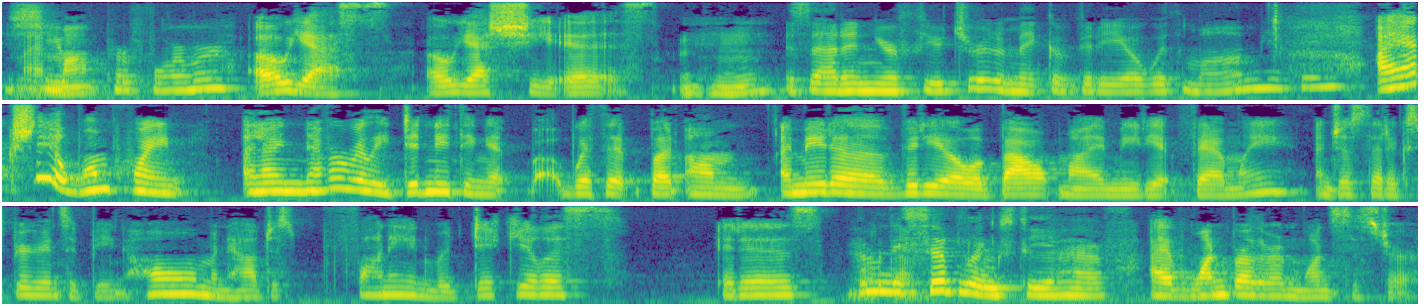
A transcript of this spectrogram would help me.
Is my she mom. a performer? Oh, yes. Oh, yes, she is. Mm-hmm. Is that in your future to make a video with mom, you think? I actually, at one point, and I never really did anything with it, but um, I made a video about my immediate family and just that experience of being home and how just funny and ridiculous it is. How many siblings do you have? I have one brother and one sister.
